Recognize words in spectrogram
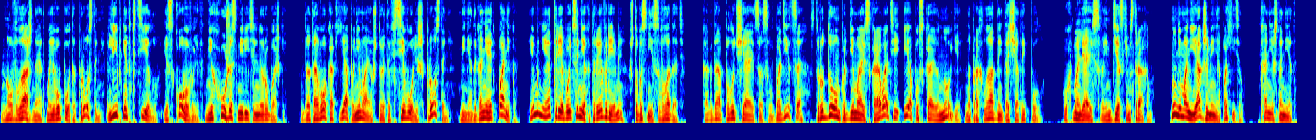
но влажная от моего пота простынь липнет к телу и сковывает не хуже смирительной рубашки. До того, как я понимаю, что это всего лишь простынь, меня догоняет паника, и мне требуется некоторое время, чтобы с ней совладать. Когда получается освободиться, с трудом поднимаюсь с кровати и опускаю ноги на прохладный дощатый пол. Ухмыляюсь своим детским страхом. Ну не маньяк же меня похитил. Конечно, нет.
